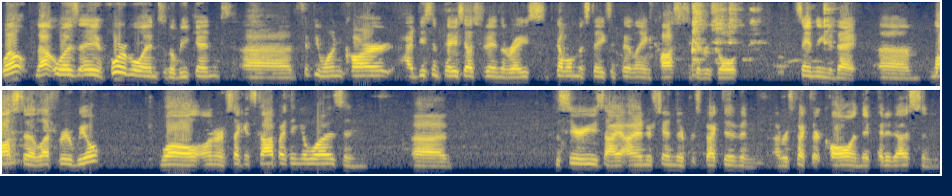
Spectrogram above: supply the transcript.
Well, that was a horrible end to the weekend. Uh, 51 car had decent pace yesterday in the race. A couple mistakes in pit lane cost us a good result. Same thing today. Um, lost a left rear wheel while on our second stop, I think it was, and uh, the series. I, I, understand their perspective and I respect their call, and they pitted us and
